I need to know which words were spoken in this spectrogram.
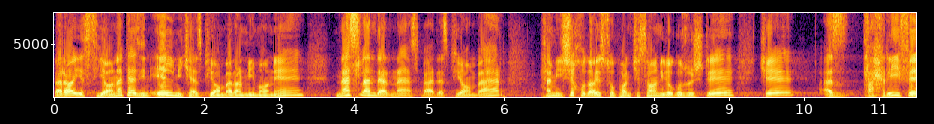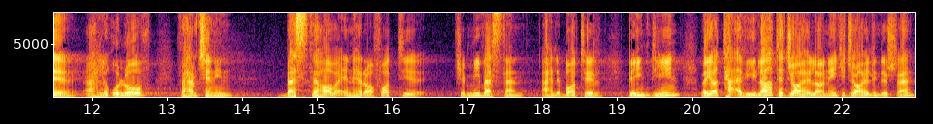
برای سیانت از این علمی که از پیامبران میمانه نسلا در نسل بعد از پیامبر همیشه خدای سبحان کسانی رو گذاشته که از تحریف اهل قلوب و همچنین بسته ها و انحرافاتی که میبستند اهل باطل به این دین و یا تعویلات جاهلانه که جاهلین داشتن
